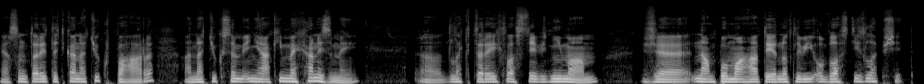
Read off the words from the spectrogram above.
Já jsem tady teďka naťuk pár a naťuk jsem i nějaký mechanismy, uh, dle kterých vlastně vnímám, že nám pomáhá ty jednotlivé oblasti zlepšit.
